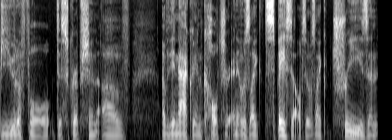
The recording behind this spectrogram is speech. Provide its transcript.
beautiful description of of the anacreon culture and it was like space elves. It was like trees and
